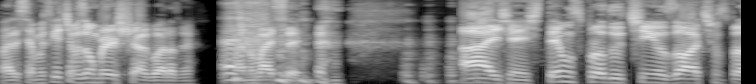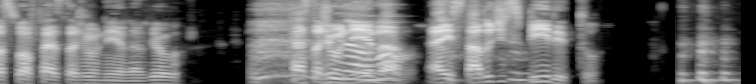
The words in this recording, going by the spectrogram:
Parecia muito que a gente ia fazer um merchan agora, né? Mas não vai ser. Ai, gente, tem uns produtinhos ótimos pra sua festa junina, viu? Festa junina Não, é estado de espírito.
